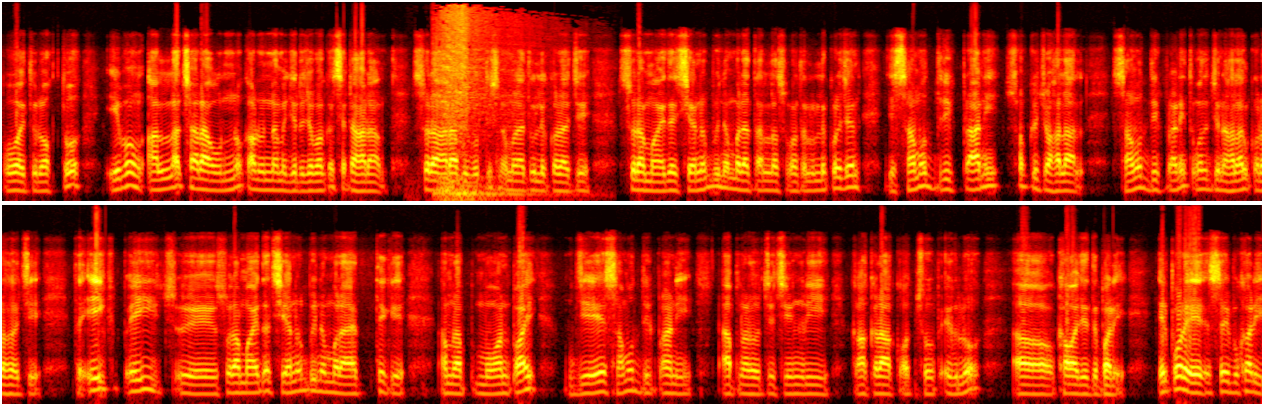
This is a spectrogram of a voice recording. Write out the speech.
প্রবাহিত রক্ত এবং আল্লাহ ছাড়া অন্য কারোর নামে যেটা জবাকে সেটা হারাম। সুরা আরাবি বত্রিশ নম্বর আয়াতে উল্লেখ করা হয়েছে, সুরা মায়দা ছিয়ানব্বই নম্বর আয়াতে আল্লাহ তাআলা উল্লেখ করেছেন যে সামুদ্রিক প্রাণী সবকিছু হালাল, সামুদ্রিক প্রাণী তোমাদের জন্য হালাল করা হয়েছে। তো এই এই সুরা মায়দা ছিয়ানব্বই নম্বর আয়াত থেকে আমরা প্রমাণ পাই যে সামুদ্রিক প্রাণী আপনার হচ্ছে চিংড়ি, কাঁকড়া, কচ্ছপ এগুলো খাওয়া যেতে পারে। এরপরে সেই বুখারি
